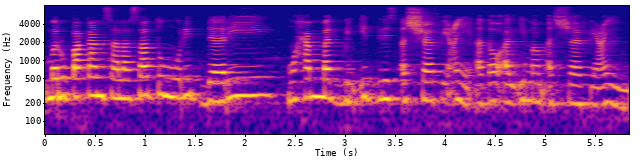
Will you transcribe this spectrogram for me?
merupakan salah satu murid dari Muhammad bin Idris Asy-Syafi'i atau Al-Imam Asy-Syafi'i.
